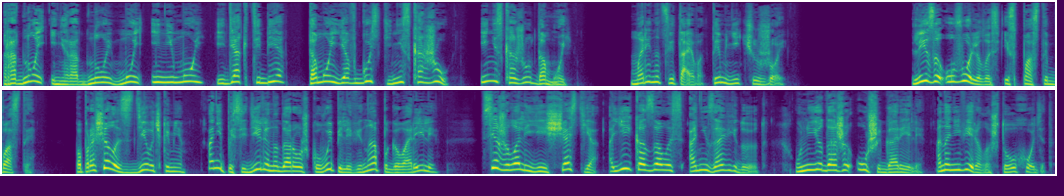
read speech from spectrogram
родной и не родной, мой и не мой, идя к тебе, домой я в гости не скажу и не скажу домой. Марина Цветаева, ты мне чужой. Лиза уволилась из пасты-басты. Попрощалась с девочками, они посидели на дорожку, выпили вина, поговорили. Все желали ей счастья, а ей казалось, они завидуют. У нее даже уши горели. Она не верила, что уходит.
